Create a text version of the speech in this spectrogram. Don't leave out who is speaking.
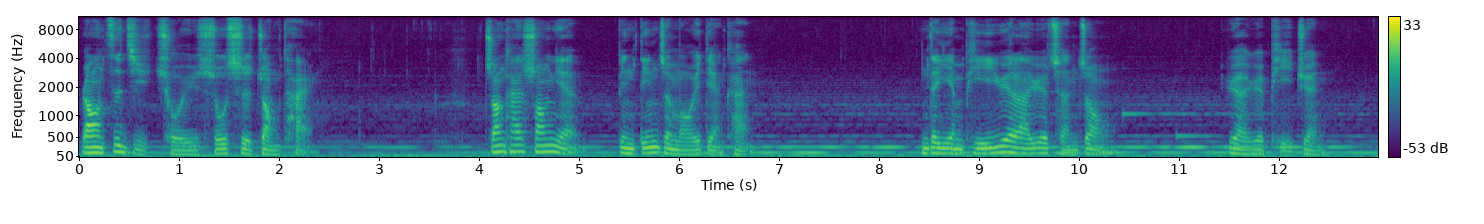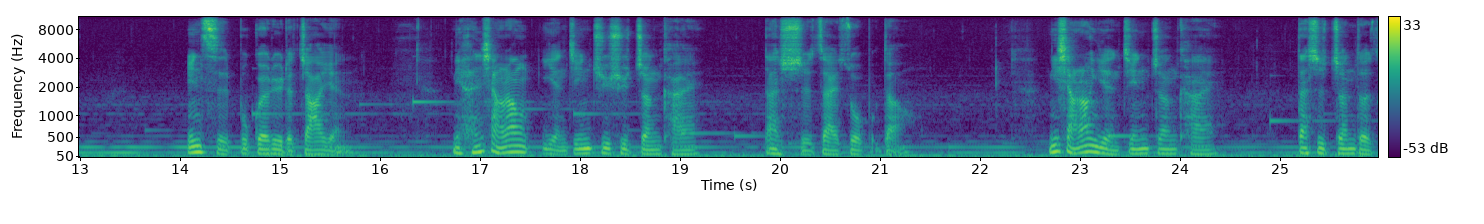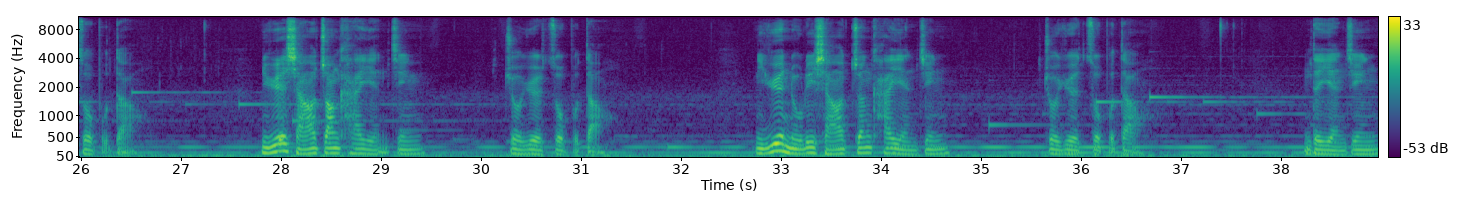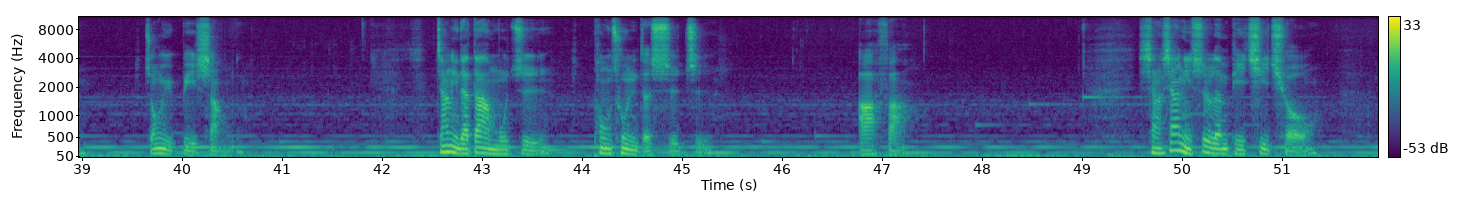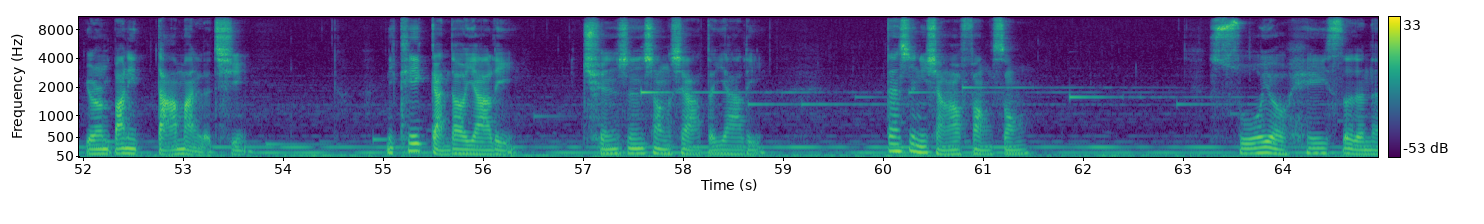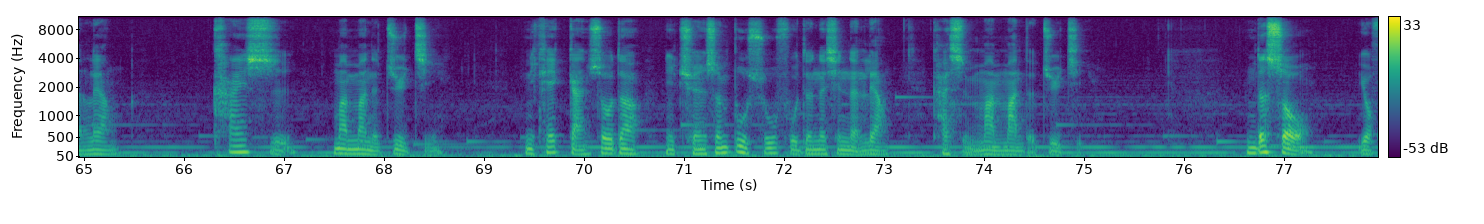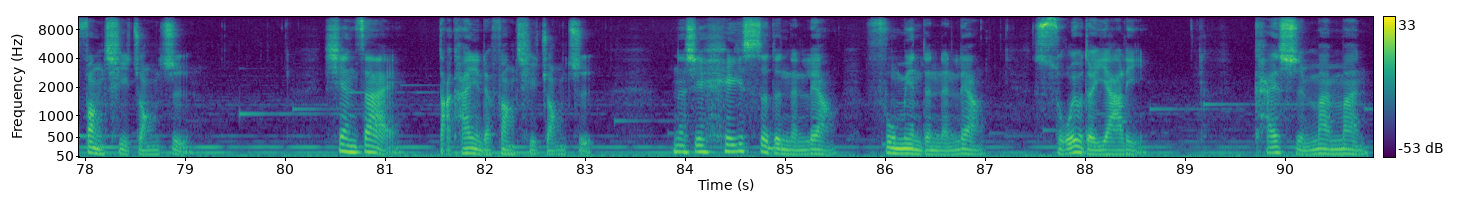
Speaker 1: 让自己处于舒适状态，张开双眼，并盯着某一点看。你的眼皮越来越沉重，越来越疲倦，因此不规律的眨眼。你很想让眼睛继续睁开，但实在做不到。你想让眼睛睁开，但是真的做不到。你越想要张开眼睛，就越做不到。你越努力想要睁开眼睛，就越做不到。你的眼睛终于闭上了。将你的大拇指碰触你的食指，阿法。想象你是人皮气球，有人把你打满了气，你可以感到压力，全身上下的压力。但是你想要放松，所有黑色的能量开始慢慢的聚集，你可以感受到你全身不舒服的那些能量开始慢慢的聚集。你的手有放气装置，现在打开你的放气装置，那些黑色的能量、负面的能量、所有的压力。开始慢慢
